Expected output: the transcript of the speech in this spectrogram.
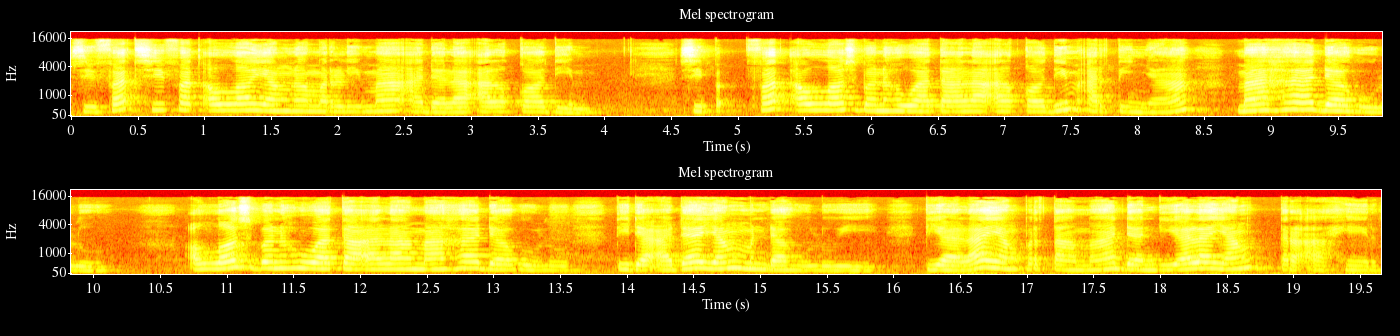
Sifat-sifat Allah yang nomor lima adalah Al-Qadim. Sifat Allah Subhanahu wa taala Al-Qadim artinya maha dahulu. Allah Subhanahu wa taala Maha dahulu, tidak ada yang mendahului. Dialah yang pertama dan dialah yang terakhir.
